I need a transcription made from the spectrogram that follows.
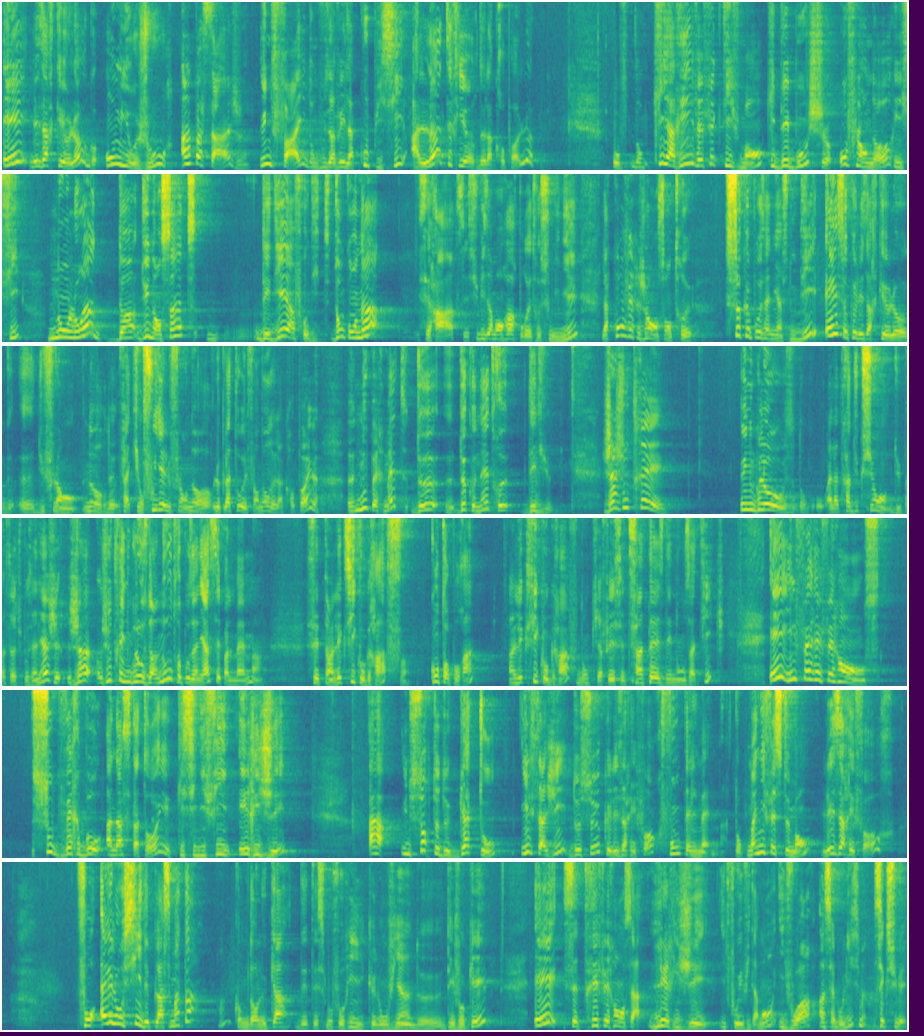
et les archéologues ont mis au jour un passage, une faille, dont vous avez la coupe ici, à l'intérieur de l'acropole, donc, qui arrive effectivement, qui débouche au flanc nord, ici, non loin d'une enceinte dédiée à Aphrodite. Donc on a, c'est rare, c'est suffisamment rare pour être souligné, la convergence entre ce que Pausanias nous dit et ce que les archéologues euh, du flanc nord, enfin, qui ont fouillé le flanc nord, le plateau et le flanc nord de l'acropole, euh, nous permettent euh, de, connaître des lieux. J'ajouterai une glose, donc à la traduction du passage de Pausanias, j'ajouterai une glose d'un autre Pausanias, c'est pas le même. C'est un lexicographe contemporain, un lexicographe donc qui a fait cette synthèse des noms attiques, et il fait référence sub verbo anastatoi, qui signifie ériger, à une sorte de gâteau. Il s'agit de ceux que les aréphores font elles-mêmes. Donc manifestement, les aréphores font elles aussi des plasmata, hein, comme dans le cas des thesmophories que l'on vient d'évoquer. Et cette référence à l'ériger, il faut évidemment y voir un symbolisme sexuel.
